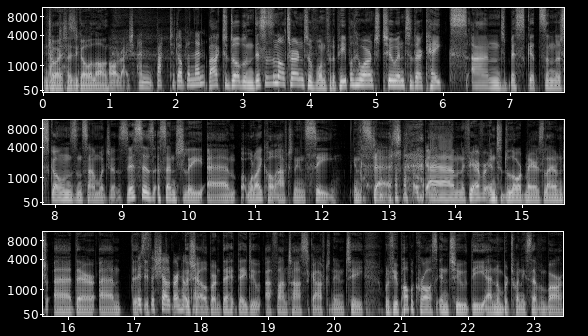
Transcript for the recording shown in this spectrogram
enjoy it as you go along. All right, and back to Dublin then. Back to Dublin. This is an alternative one for the people who aren't too into their cakes and biscuits and their scones and sandwiches. This is essentially um, what I call afternoon tea instead. okay. um, and if you're ever into the Lord Mayor's Lounge uh, there, um, the, this, it, the Shelbourne Hotel. The Shelbourne, they, they do a fantastic afternoon tea. But if you pop across into the uh, number 27 bar,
